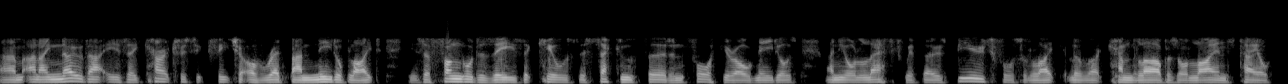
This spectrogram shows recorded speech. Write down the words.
Um, and I know that is a characteristic feature of red band needle blight. It's a fungal disease that kills the second, third, and fourth year old needles, and you're left with those beautiful sort of like like candelabras or lion's tail.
